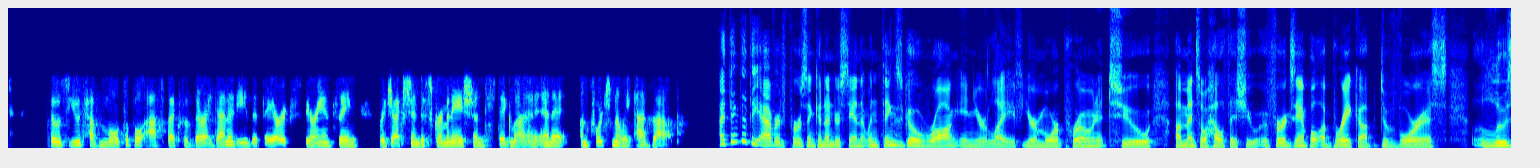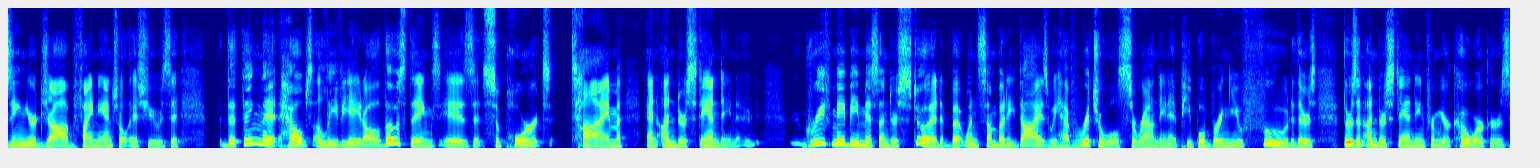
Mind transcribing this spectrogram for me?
Those youth have multiple aspects of their identity that they are experiencing rejection, discrimination, stigma, and, and it unfortunately adds up. I think that the average person can understand that when things go wrong in your life, you're more prone to a mental health issue. For example, a breakup, divorce, losing your job, financial issues. The thing that helps alleviate all those things is support, time, and understanding grief may be misunderstood but when somebody dies we have rituals surrounding it. People bring you food. There's there's an understanding from your coworkers.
